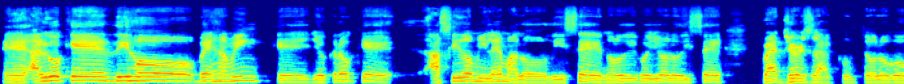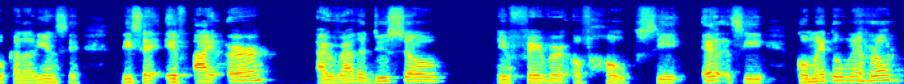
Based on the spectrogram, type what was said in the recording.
Eh, algo que dijo Benjamín, que yo creo que ha sido mi lema, lo dice, no lo digo yo, lo dice Brad Jerzak, un teólogo canadiense. Dice, if I err, I'd rather do so in favor of hope. Si, eh, si cometo un error,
